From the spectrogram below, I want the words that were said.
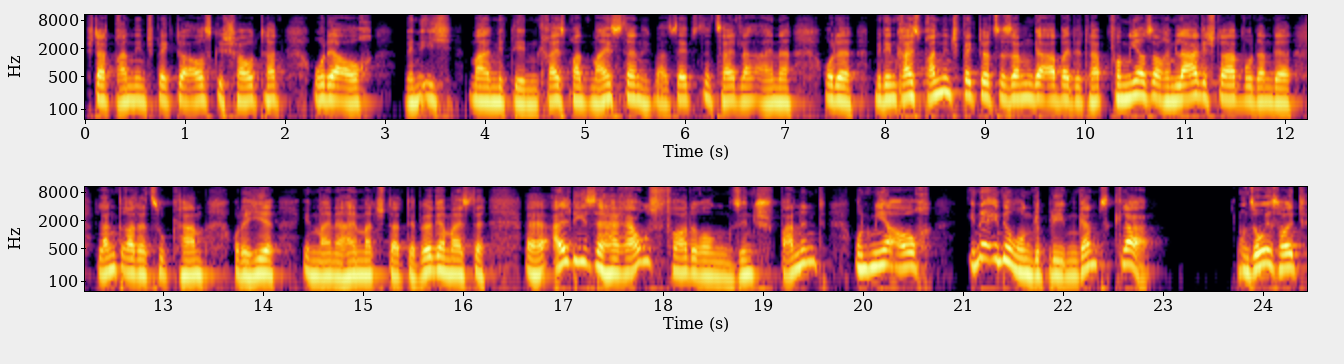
Stadtbrandinspektor ausgeschaut hat oder auch wenn ich mal mit den Kreisbrandmeistern, ich war selbst eine Zeit lang einer, oder mit dem Kreisbrandinspektor zusammengearbeitet habe, von mir aus auch im Lagestab, wo dann der Landrat dazu kam, oder hier in meiner Heimatstadt der Bürgermeister. Äh, all diese Herausforderungen sind spannend und mir auch in Erinnerung geblieben, ganz klar. Und so ist heute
